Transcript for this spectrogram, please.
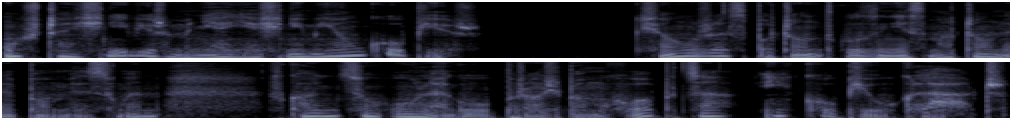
uszczęśliwisz mnie, jeśli mi ją kupisz. Książę z początku zniesmaczony pomysłem, w końcu uległ prośbom chłopca i kupił klacz.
